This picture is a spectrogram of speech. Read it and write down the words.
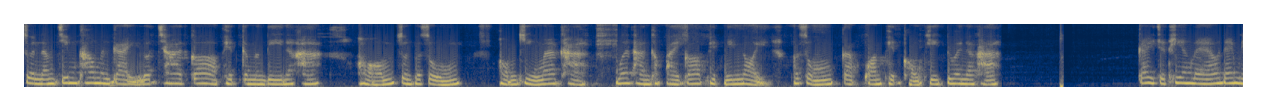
ส่วนน้ำจิ้มข้าวมันไก่รสชาติก็เผ็ดกำลังดีนะคะ หอมส่วนผสม หอมขิงมากค่ะ เมื่อทานเข้าไปก็เผ็ดนิดหน่อย ผสมกับความเผ็ดของพริกด้วยนะคะ ใกล้จะเที่ยงแล้วได้เม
